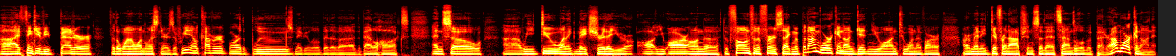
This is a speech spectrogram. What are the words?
Uh, I think it'd be better for the one-on-one listeners if we you know cover more of the Blues, maybe a little bit of uh, the Battlehawks, and so uh, we do want to make sure that you are you are on the, the phone for the first segment. But I'm working on getting you on to one of our our many different options so that it sounds a little bit better. I'm working on it.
